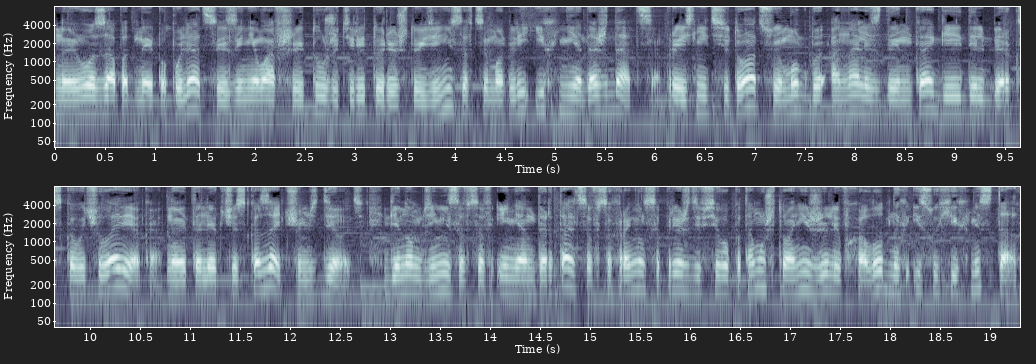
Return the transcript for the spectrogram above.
Но его западные популяции, занимавшие ту же территорию, что и денисовцы, могли их не дождаться. Прояснить ситуацию мог бы анализ ДНК гейдельбергского человека, но это легче сказать, чем сделать. Геном денисовцев и неандертальцев сохранился прежде всего потому, что они жили в холодных и сухих местах.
